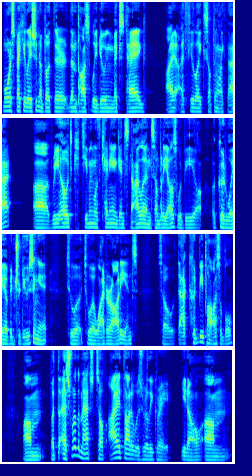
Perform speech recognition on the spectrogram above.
more speculation about their them possibly doing mixed tag, I, I feel like something like that. Uh, Riho teaming with Kenny against Nyla and somebody else would be a, a good way of introducing it to a to a wider audience. So that could be possible. Um, but the, as for the match itself, I thought it was really great. You know, um,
